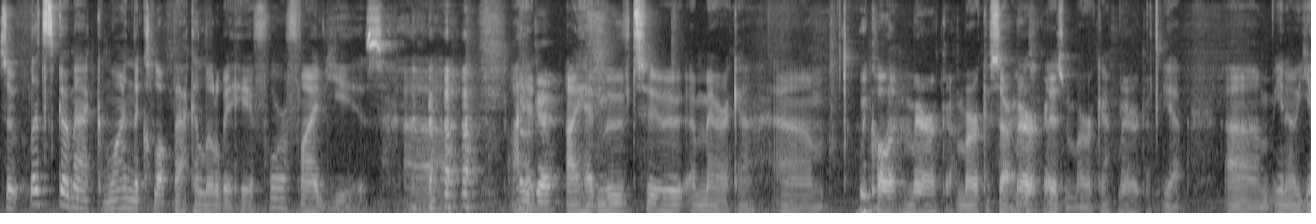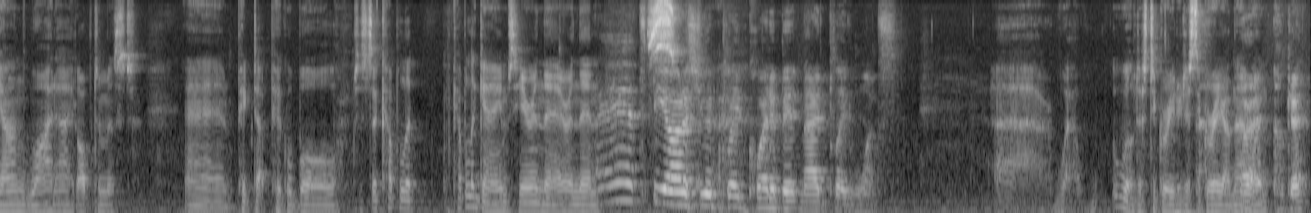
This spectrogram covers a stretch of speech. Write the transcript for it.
So let's go back, wind the clock back a little bit here. Four or five years. Uh, I had I had moved to America. Um, We call it America. America, sorry, America. it is America. America. Yeah. Um, you know, young, wide-eyed optimist, and picked up pickleball. Just a couple of couple of games here and there, and then Eh, to be honest, you had played quite a bit, and I'd played once. uh, well, we'll just agree to disagree on that All one. right. Okay.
